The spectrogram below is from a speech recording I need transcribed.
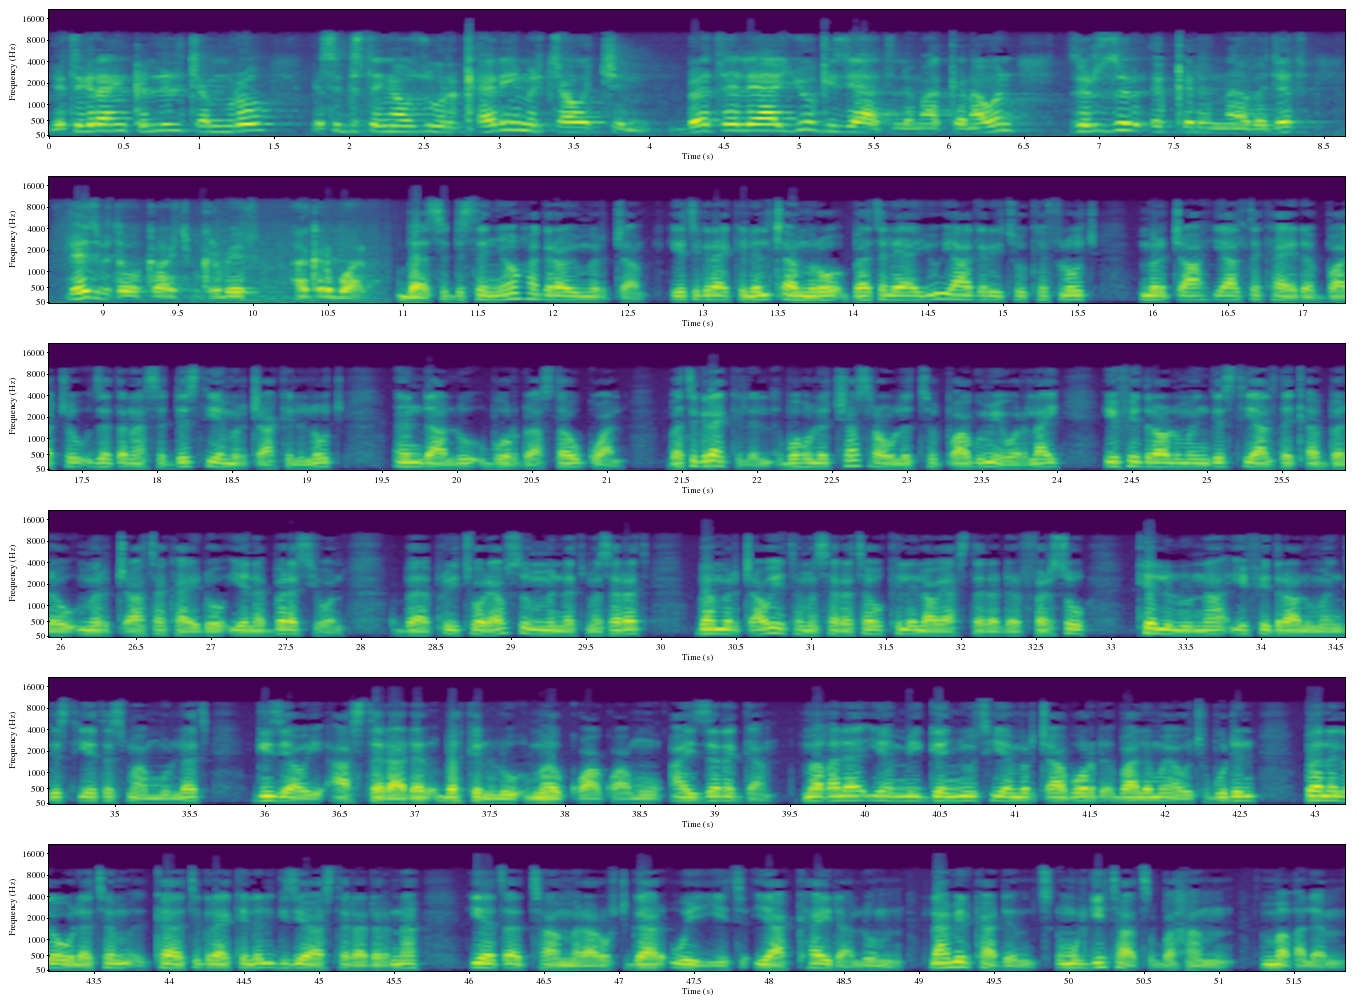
የትግራይን ክልል ጨምሮ የስድስተኛው ዙር ቀሪ ምርጫዎችን በተለያዩ ጊዜያት ለማከናወን ዝርዝር እቅድና በጀት ለሕዝብ ተወካዮች ምክር ቤት አቅርቧል። በስድስተኛው ሀገራዊ ምርጫ የትግራይ ክልል ጨምሮ በተለያዩ የሀገሪቱ ክፍሎች ምርጫ ያልተካሄደባቸው ዘጠና ስድስት የምርጫ ክልሎች እንዳሉ ቦርዱ አስታውቋል። በትግራይ ክልል በ2012 ጳጉሜ ወር ላይ የፌዴራሉ መንግስት ያልተቀበለው ምርጫ ተካሂዶ የነበረ ሲሆን በፕሪቶሪያው ስምምነት መሰረት በምርጫው የተመሰረተው ክልላዊ አስተዳደር ፈርሶ ክልሉና የፌዴራሉ መንግስት የተስማሙለት ጊዜያዊ አስተዳደር በክልሉ መቋቋሙ አይዘነጋም። መቀለ የሚገኙት የምርጫ ቦርድ ባለሙያዎች ቡድን በነገው ዕለትም ከትግራይ ክልል ጊዜያዊ አስተዳደርና የጸጥታ አመራሮች ጋር ውይይት ያካሂዳሉ። ለአሜሪካ ድምፅ ሙልጌታ ጽበሃም መቀለም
